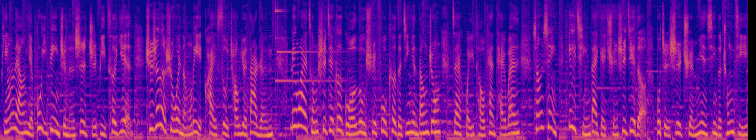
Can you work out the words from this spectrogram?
评量也不一定只能是纸笔测验，学生的数位能力快速超越大人。另外，从世界各国陆续复课的经验当中，再回头看台湾，相信疫情带给全世界的不只是全面性的冲击，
